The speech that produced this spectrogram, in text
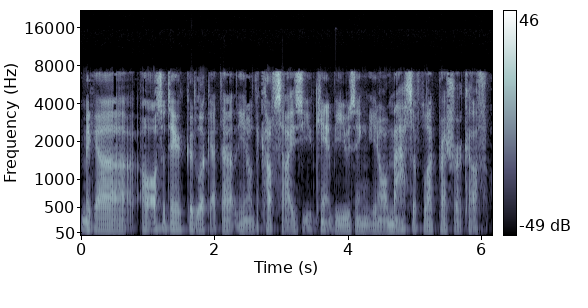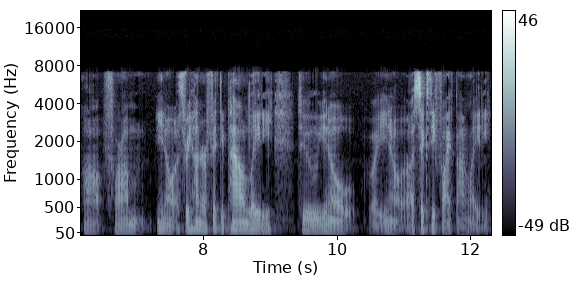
make a, I'll also take a good look at the, you know, the cuff size. You can't be using, you know, a massive blood pressure cuff uh, from, you know, a 350 pound lady to, you know, you know, a 65 pound lady.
